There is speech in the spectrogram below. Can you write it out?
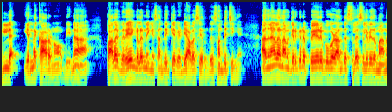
இல்லை. என்ன காரணம் அப்படின்னா பல விரயங்களை நீங்கள் சந்திக்க வேண்டிய அவசியம் இருந்து சந்திச்சிங்க. அதனால் நமக்கு இருக்கிற பேரு புகழ் அந்தஸ்தில் சில விதமான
